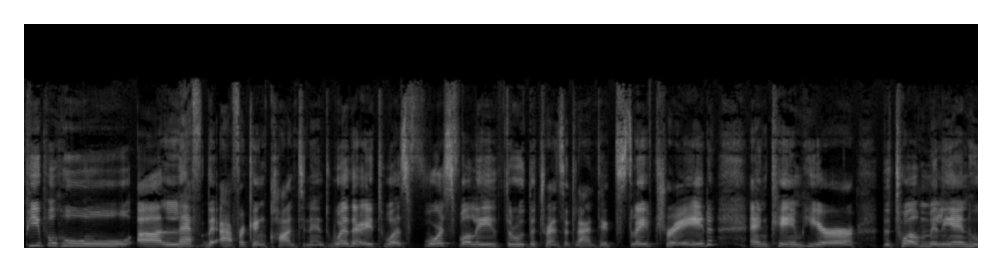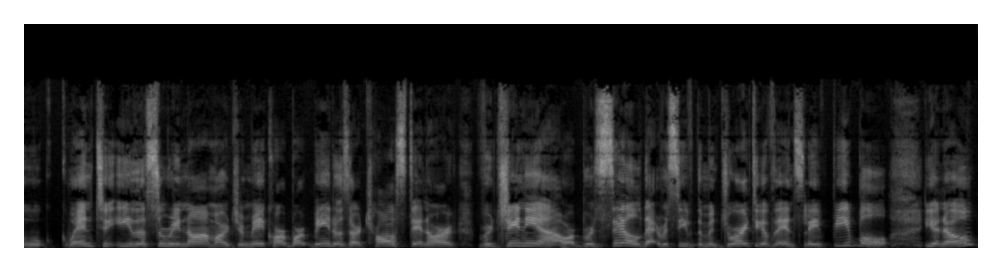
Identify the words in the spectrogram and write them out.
people who uh, left the African continent, whether it was forcefully through the transatlantic slave trade and came here, the 12 million who went to either Suriname or Jamaica or Barbados or Charleston or Virginia or Brazil that received the majority of the enslaved people, you know,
